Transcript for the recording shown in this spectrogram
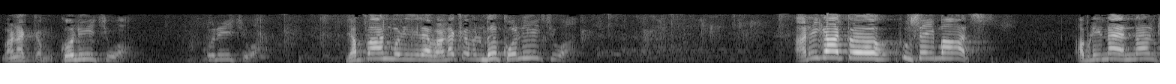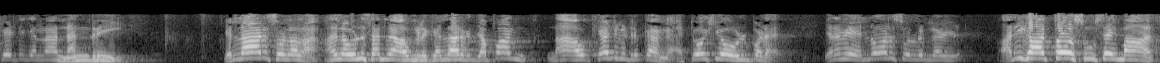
வணக்கம். கொனிச்சுவா. கொனிச்சுவா. ஜப்பான் மொழியில் வணக்கம் என்பது கொனிச்சுவா. அரிகாத்தோ ஹுசைமாஸ் அப்படின்னா என்னன்னு கேட்டீங்கன்னா நன்றி. எல்லாரும் சொல்லலாம். அதில் ஒன்றும் சரியில்லை. அவங்களுக்கு எல்லாருக்கும் ஜப்பான் நான் அவங்க கேட்டுக்கிட்டு இருக்காங்க. டோக்கியோ உள்பட. எனவே எல்லோரும் சொல்லுங்கள் அரிகாத்தோ சூசை மாஸ்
